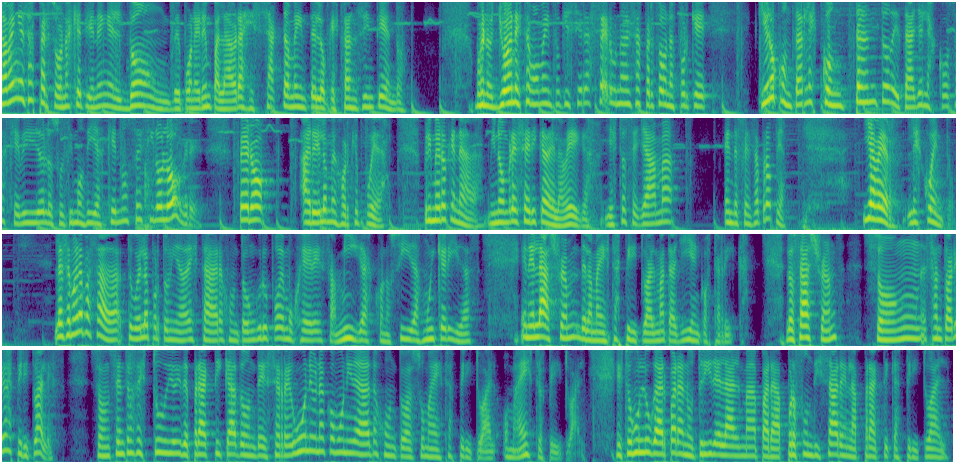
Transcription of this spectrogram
¿Saben esas personas que tienen el don de poner en palabras exactamente lo que están sintiendo? Bueno, yo en este momento quisiera ser una de esas personas porque quiero contarles con tanto detalle las cosas que he vivido en los últimos días que no sé si lo logre, pero haré lo mejor que pueda. Primero que nada, mi nombre es Erika de la Vega y esto se llama En Defensa Propia. Y a ver, les cuento. La semana pasada tuve la oportunidad de estar junto a un grupo de mujeres, amigas, conocidas, muy queridas, en el ashram de la maestra espiritual Matallí en Costa Rica. Los ashrams son santuarios espirituales, son centros de estudio y de práctica donde se reúne una comunidad junto a su maestra espiritual o maestro espiritual. Esto es un lugar para nutrir el alma, para profundizar en la práctica espiritual.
